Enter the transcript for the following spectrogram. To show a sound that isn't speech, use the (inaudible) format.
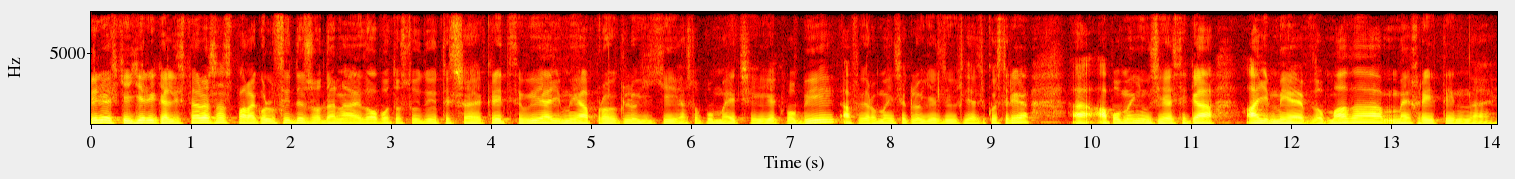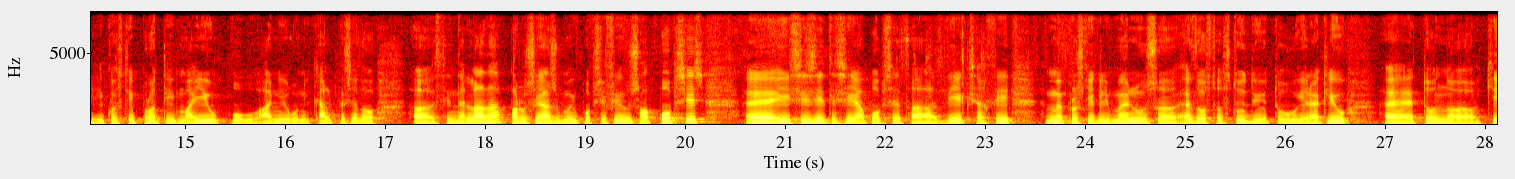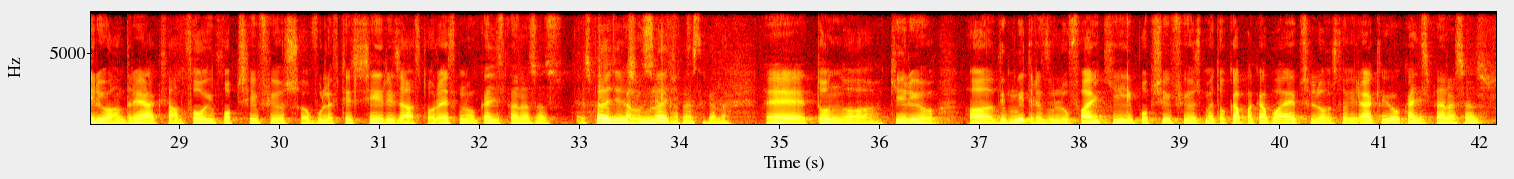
Κυρίες και κύριοι, καλησπέρα σας. Παρακολουθείτε ζωντανά εδώ από το στούντιο της ε, Κρήτη TV άλλη μια προεκλογική, ας το πούμε έτσι, εκπομπή αφιερωμένη στις εκλογές 2023. Απομένει ουσιαστικά άλλη μια εβδομάδα μέχρι την 21η ε, Μαΐου που ανοίγουν οι κάλπες εδώ στην Ελλάδα. Παρουσιάζουμε υποψηφίους, απόψεις. Ε, η συζήτηση απόψε θα διεξαχθεί με προσκεκλημένους εδώ στο στούντιο του Ηρακλείου ε, τον ε, κύριο Ανδρέα Ξανθό, υποψήφιος βουλευτής ΣΥΡΙΖΑ στο Ρέθινο. Καλησπέρα σας. Καλησπέρα κύριε Συμβουλάκη, να είστε καλά. Ε, τον κύριο Δημήτρη Δουλουφάκη, υποψήφιος με το ΚΚΕ στο Ηράκλειο. Καλησπέρα σας.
